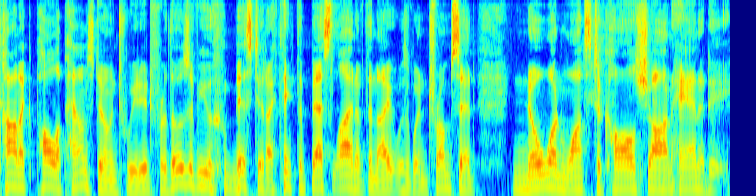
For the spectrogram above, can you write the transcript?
Comic Paula Poundstone tweeted, For those of you who missed it, I think the best line of the night was when Trump said, No one wants to call Sean Hannity.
